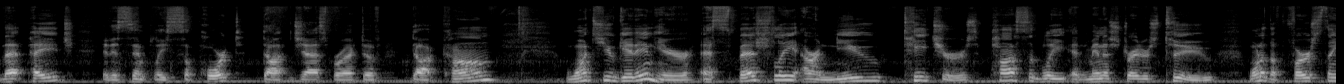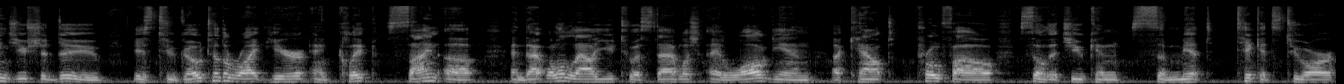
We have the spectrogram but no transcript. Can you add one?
that page. It is simply support.jasperactive.com. Once you get in here, especially our new teachers, possibly administrators too, one of the first things you should do is to go to the right here and click sign up and that will allow you to establish a login account profile so that you can submit tickets to our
